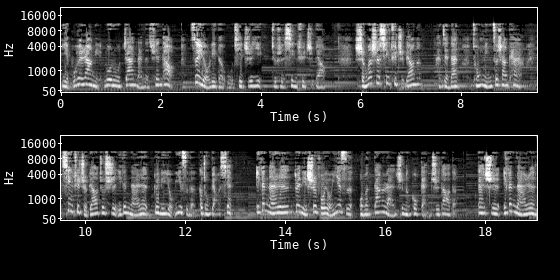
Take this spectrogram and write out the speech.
也不会让你落入渣男的圈套。最有力的武器之一就是兴趣指标。什么是兴趣指标呢？很简单，从名字上看啊，兴趣指标就是一个男人对你有意思的各种表现。一个男人对你是否有意思，我们当然是能够感知到的。但是，一个男人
